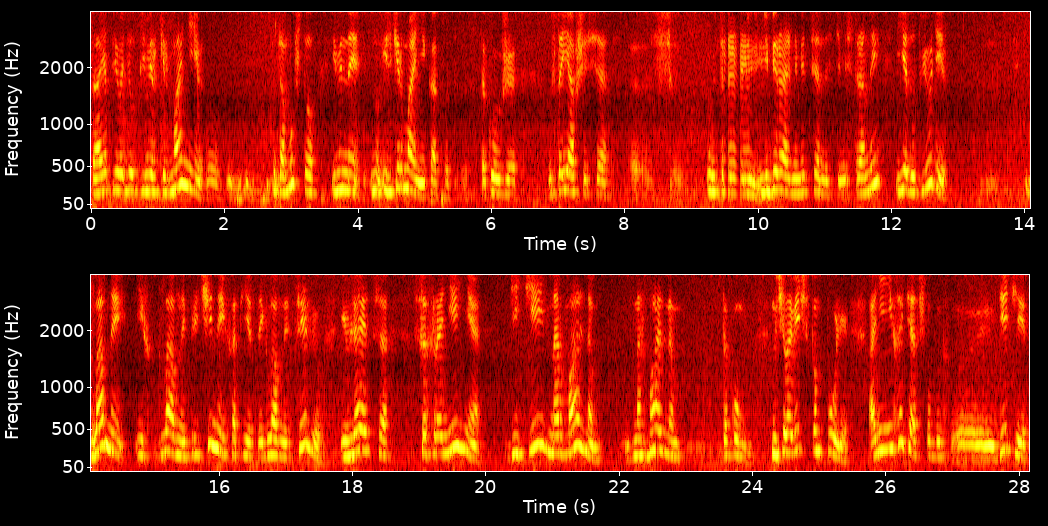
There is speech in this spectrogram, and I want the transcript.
Да, я приводил пример Германии, потому что именно ну, из Германии, как вот такой уже устоявшийся э, с ультралиберальными ценностями страны, едут люди, главной, их, главной причиной их отъезда и главной целью является сохранение детей в нормальном, в нормальном таком ну, человеческом поле. Они не хотят, чтобы их э, дети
